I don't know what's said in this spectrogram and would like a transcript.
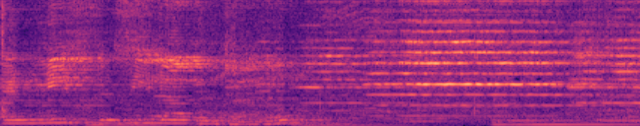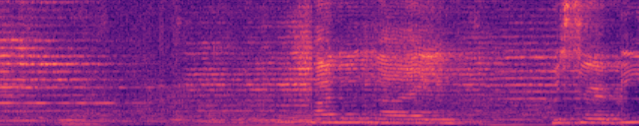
and Miss Drusilla Gonzalo, followed by Mr. Billy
